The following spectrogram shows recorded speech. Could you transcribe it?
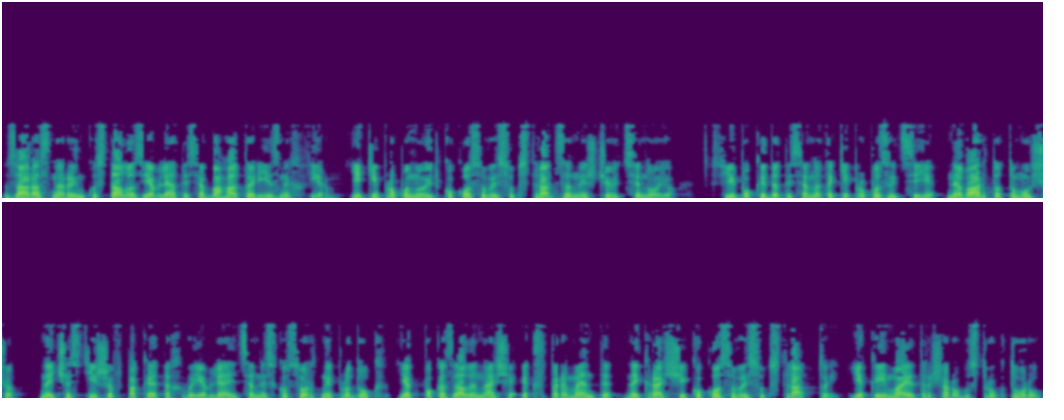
Зараз на ринку стало з'являтися багато різних фірм, які пропонують кокосовий субстрат за нижчою ціною. Сліпо кидатися на такі пропозиції не варто, тому що найчастіше в пакетах виявляється низькосортний продукт, як показали наші експерименти, найкращий кокосовий субстрат той, який має тришарову структуру,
